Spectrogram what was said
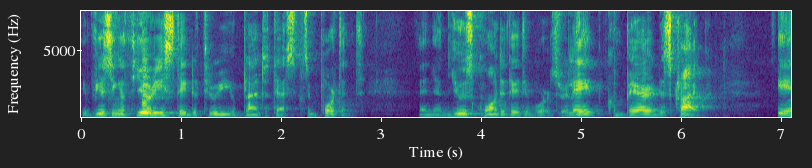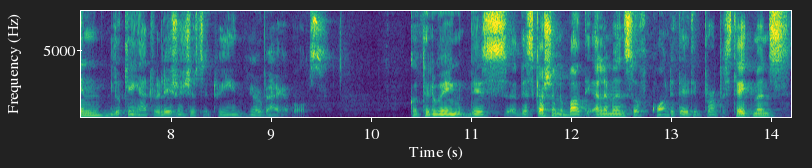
If using a theory, state the theory you plan to test. It's important. And then use quantitative words relate, compare, describe in looking at relationships between your variables. Continuing this discussion about the elements of quantitative purpose statements,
